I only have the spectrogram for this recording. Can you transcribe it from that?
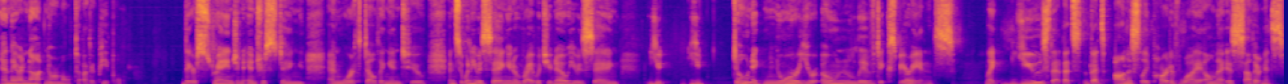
and they are not normal to other people. They are strange and interesting and worth delving into. And so when he was saying, you know, write what you know, he was saying you you don't ignore your own lived experience. Like use that. That's that's honestly part of why elma is southern. It's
